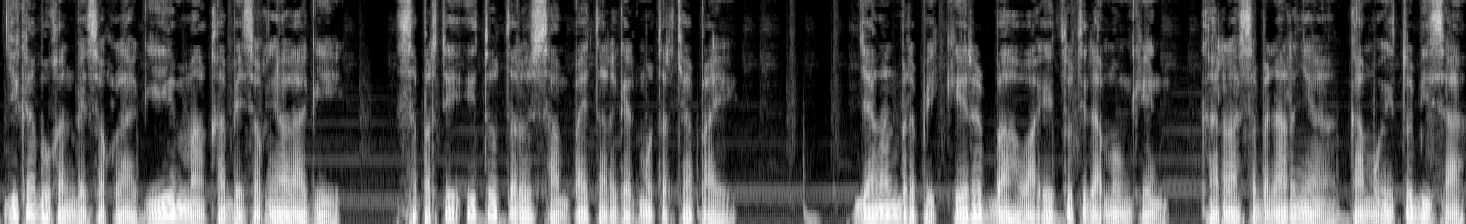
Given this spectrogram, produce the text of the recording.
Jika bukan besok lagi, maka besoknya lagi. Seperti itu terus sampai targetmu tercapai. Jangan berpikir bahwa itu tidak mungkin, karena sebenarnya kamu itu bisa.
